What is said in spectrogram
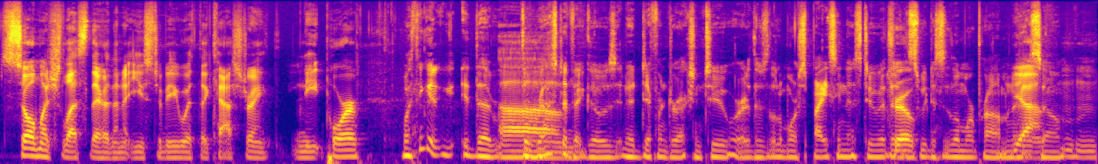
so much less there than it used to be with the cask strength neat pour. Well, I think it, it, the the rest of it goes in a different direction too, where there's a little more spiciness to it. True. The sweetness is a little more prominent. Yeah. So hmm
